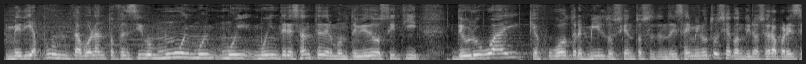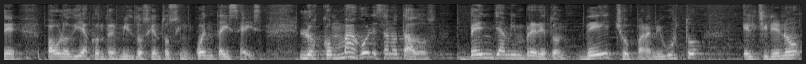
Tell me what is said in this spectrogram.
media punta, volante ofensivo muy, muy, muy, muy interesante del Montevideo City de Uruguay, que jugó 3.276 minutos y a continuación aparece Paulo Díaz con 3.256. Los con más goles anotados, Benjamin Brereton. De hecho, para mi gusto, el chileno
